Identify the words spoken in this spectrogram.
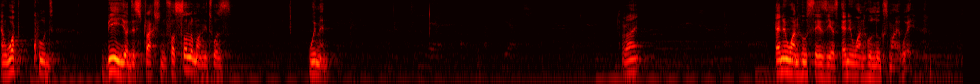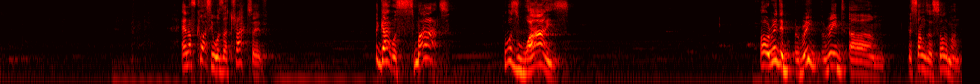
And what could be your distraction? For Solomon, it was women. Right? Anyone who says yes, anyone who looks my way. And of course, he was attractive. The guy was smart, he was wise. Oh, read, the, read, read um, the Songs of Solomon.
